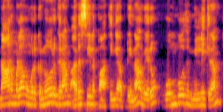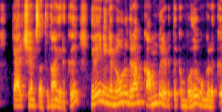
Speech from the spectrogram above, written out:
நார்மலாக உங்களுக்கு நூறு கிராம் அரிசியில் பார்த்தீங்க அப்படின்னா வெறும் ஒம்பது மில்லிகிராம் கால்சியம் சத்து தான் இருக்குது இதே நீங்கள் நூறு கிராம் கம்பு எடுத்துக்கும் போது உங்களுக்கு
